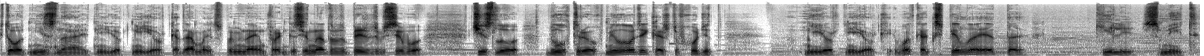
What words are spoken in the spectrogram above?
кто не знает Нью-Йорк, Нью-Йорк, когда мы вспоминаем Фрэнка Синатра, то прежде всего в число двух-трех мелодий, конечно, входит Нью-Йорк, Нью-Йорк. И вот как спела это Килли Смит.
